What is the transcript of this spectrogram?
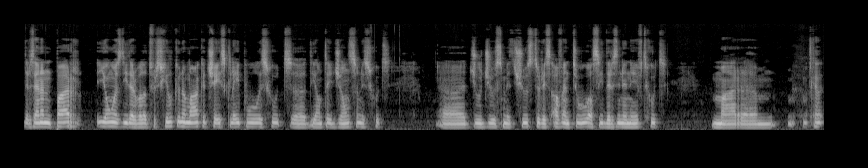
er zijn een paar jongens die daar wel het verschil kunnen maken. Chase Claypool is goed, uh, Deontay Johnson is goed. Juju Smith-Schuster is af en toe, als hij er zin in heeft, goed. Maar um, het, gaat,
